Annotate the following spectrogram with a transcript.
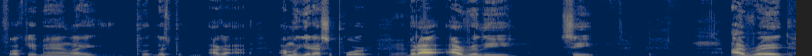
fuck it, man. Like, put let's put. I got. I'm gonna get that support. But I I really see. I read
